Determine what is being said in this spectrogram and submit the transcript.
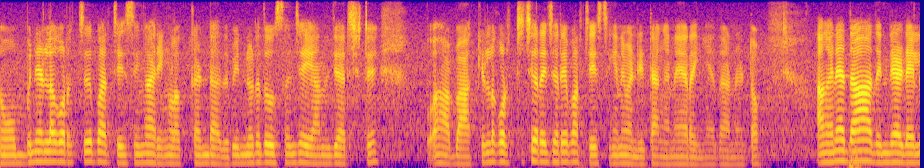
നോമ്പിനുള്ള കുറച്ച് പർച്ചേസിങ് കാര്യങ്ങളൊക്കെ ഉണ്ട്. അത് പിന്നെ ഒരു ദിവസം ചെയ്യാമെന്ന് വിചാരിച്ചിട്ട് ബാക്കിയുള്ള കുറച്ച് ചെറിയ ചെറിയ പർച്ചേസിങ്ങിന് വേണ്ടിയിട്ട് അങ്ങനെ ഇറങ്ങിയതാണ് കേട്ടോ അങ്ങനെ അതാ അതിന്റെ ഇടയിൽ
